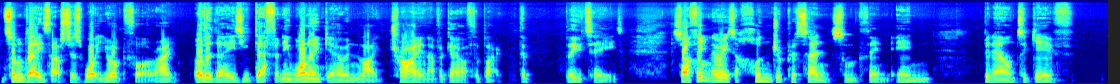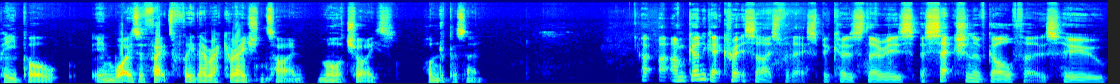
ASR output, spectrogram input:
And some days that's just what you're up for, right? Other days you definitely want to go and like try and have a go off the black the blue tees. So I think there is hundred percent something in being able to give people in what is effectively their recreation time more choice. Hundred percent. I'm going to get criticised for this because there is a section of golfers who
